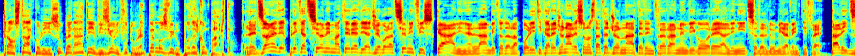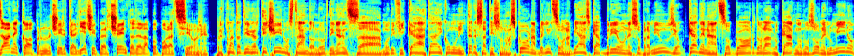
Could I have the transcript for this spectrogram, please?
tra ostacoli superati e visioni future per lo sviluppo del comparto. Le zone di applicazione in materia di agevolazioni fiscali nell'ambito della politica regionale sono state aggiornate ed entreranno in vigore all'inizio del 2023. Tali zone coprono circa il 10% della popolazione. Per quanto attiene al Ticino, stando all'ordinanza modificata, i comuni interessati sono Ascona, Bellinzona, Biasca, Brione Brione Sopraminusio, Cadenazzo, Gordola, Locarno, Losone, Lumino,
